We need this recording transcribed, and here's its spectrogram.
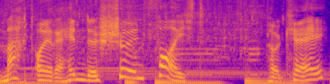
Macht eure Hände schön feucht. Okay?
